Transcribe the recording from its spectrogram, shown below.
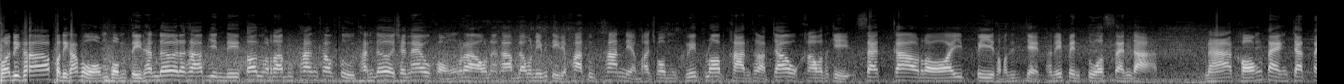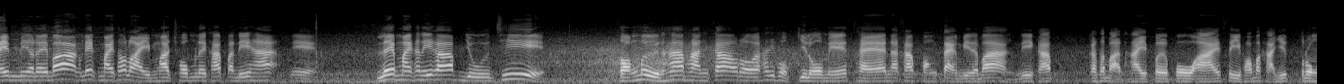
สวัสดีครับสวัสดีครับผมผมตีทันเดอร์นะครับยินดีต้อนรับทุกท่านเข้าสู่ทันเดอร์ชาแนลของเรานะครับแล้ววันนี้พี่ตีจะพาทุกท่านเนี่ยมาชมคลิปรอบคันสำหรับเจ้าคาวา a ากิ Z900 ปี 2017อันนี้เป็นตัว s แ a นดาร์ดนะฮะของแต่งจัดเต็มมีอะไรบ้างเลขไม้เท่าไหร่มาชมเลยครับอันนี้ฮะนี่เลขไม้คันนี้ครับอยู่ที่ 25,956 กิโลเมตรแท้นะครับของแต่งมีอะไรบ้างนี่ครับ กระสบัดไฮเปอร์โปร RSC พร้อมมาขายยึดตรง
